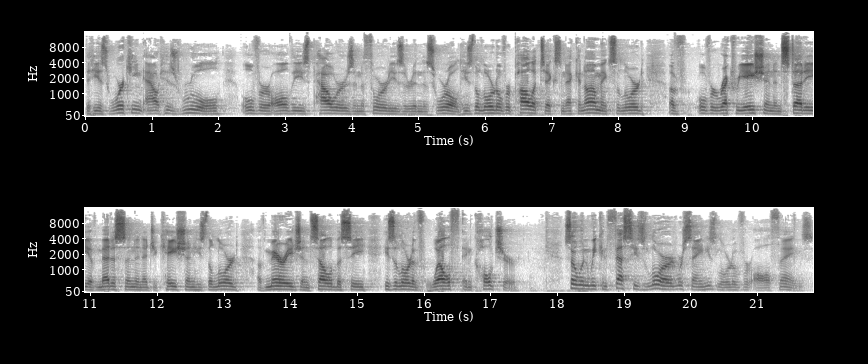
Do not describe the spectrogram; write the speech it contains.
that He is working out His rule over all these powers and authorities that are in this world. He's the Lord over politics and economics, the Lord of, over recreation and study, of medicine and education. He's the Lord of marriage and celibacy. He's the Lord of wealth and culture. So when we confess He's Lord, we're saying He's Lord over all things.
